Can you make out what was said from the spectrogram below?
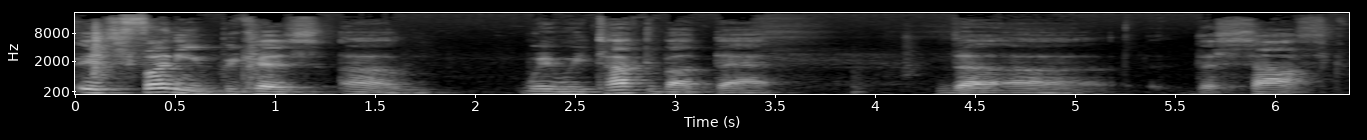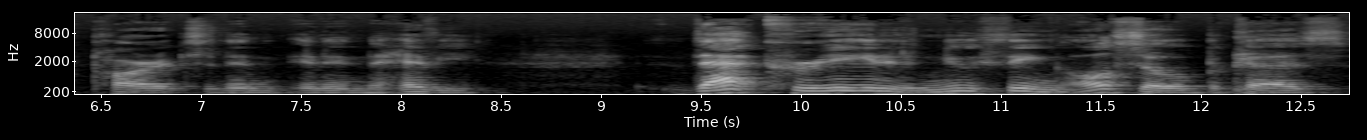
it's funny because um, when we talked about that, the uh, the soft parts and then and then the heavy, that created a new thing also because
